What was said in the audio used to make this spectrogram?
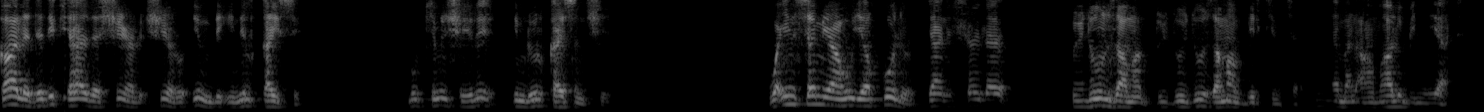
Kale dedi ki hâde şi'r, şi'ru imri'inil kaysi. Bu kimin şiiri? İmrül Kays'ın şiiri. Ve in semiyahu yakulu. Yani şöyle duyduğun zaman, duy- duyduğu zaman bir kimse. İnnemel amalu bin niyat.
